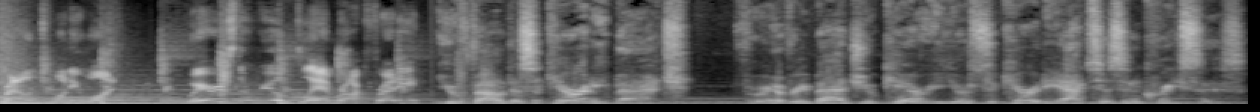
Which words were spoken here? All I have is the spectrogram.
Round 21. Where is the real Glamrock Freddy? You found a security badge. For every badge you carry, your security access increases.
